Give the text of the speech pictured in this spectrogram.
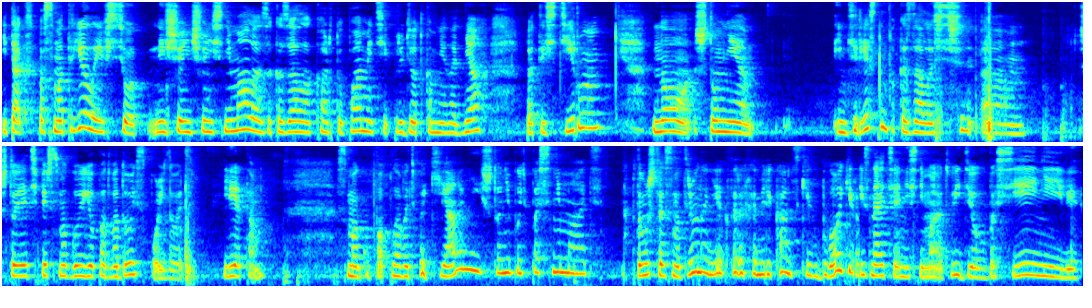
и так посмотрела и все. Еще ничего не снимала, заказала карту памяти, придет ко мне на днях, потестирую. Но что мне интересно показалось, что я теперь смогу ее под водой использовать летом. Смогу поплавать в океане и что-нибудь поснимать. Потому что я смотрю на некоторых американских блогеров, и знаете, они снимают видео в бассейне или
